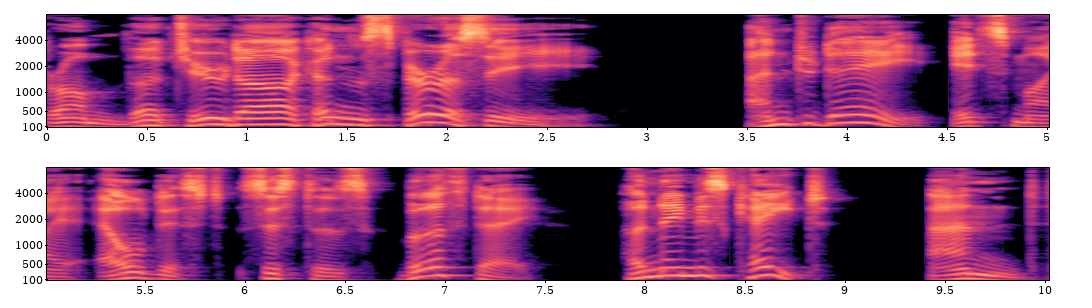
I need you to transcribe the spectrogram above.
from the Tudor Conspiracy. And today it's my eldest sister's birthday. Her name is Kate, and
